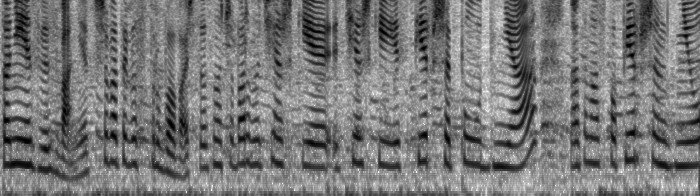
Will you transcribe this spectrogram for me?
To nie jest wyzwanie, trzeba tego spróbować. To znaczy bardzo ciężkie, ciężkie jest pierwsze pół dnia, natomiast po pierwszym dniu,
